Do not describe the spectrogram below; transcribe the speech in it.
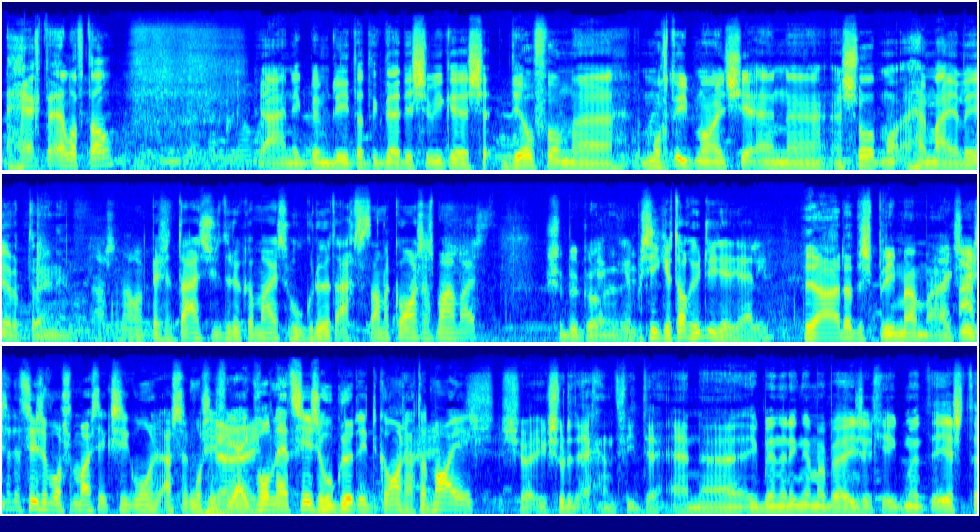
hechte elftal. Ja, en ik ben blij dat ik daar deze week eh, deel van eh, mocht uitmaken en eh, een soort mij leren op training. Als je nou een percentage uitdrukken meest, hoe groot de achterstaande kans als maar meest? Super. In principe toch die Jelly. Ja, dat is prima, maar ik, Als het was ik zie gewoon als ik Ja, ik wil net zien hoe groot die kans had, dat mag ik. Ik zou het echt aan het fietsen. En ik ben er niet mee bezig. Ik moet eerst,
